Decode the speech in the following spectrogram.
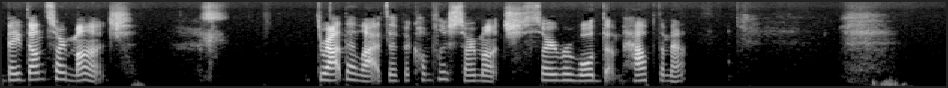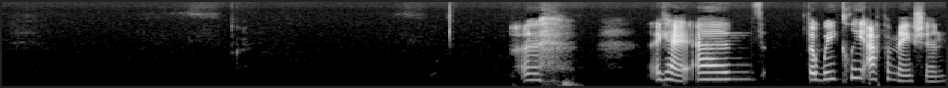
they've done so much throughout their lives. They've accomplished so much. So reward them, help them out. Uh, okay, and the weekly affirmation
